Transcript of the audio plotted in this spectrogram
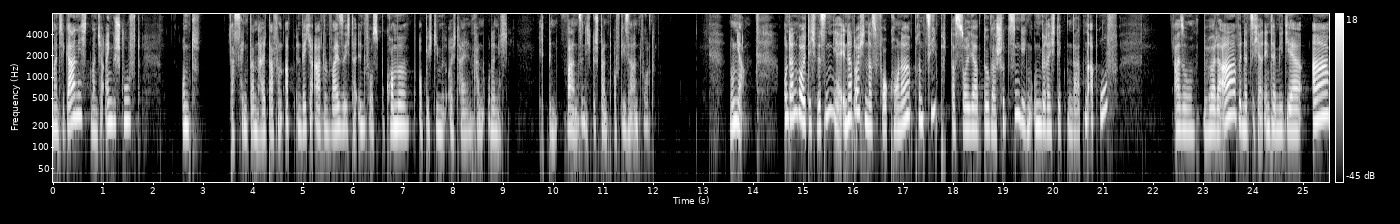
manche gar nicht, manche eingestuft. Und das hängt dann halt davon ab, in welcher Art und Weise ich da Infos bekomme, ob ich die mit euch teilen kann oder nicht. Ich bin wahnsinnig gespannt auf diese Antwort. Nun ja, und dann wollte ich wissen, ihr erinnert euch an das Four-Corner-Prinzip, das soll ja Bürger schützen gegen unberechtigten Datenabruf. Also Behörde A wendet sich an Intermediär A,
